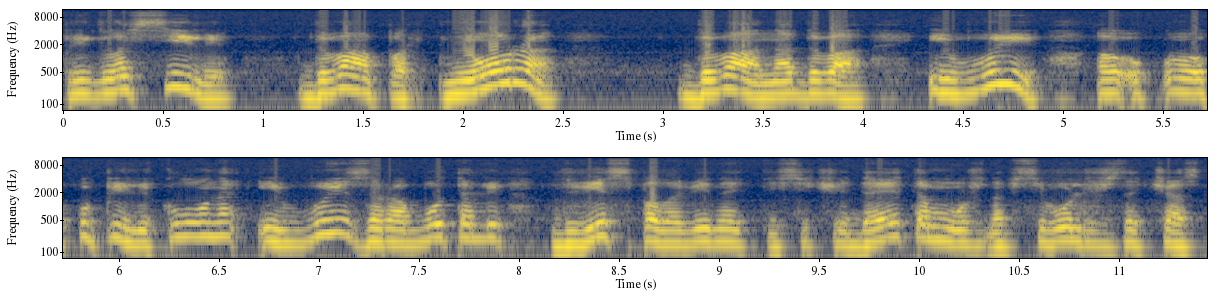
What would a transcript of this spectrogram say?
пригласили два партнера, два на два, и вы э, э, купили клона, и вы заработали две с половиной тысячи. Да это можно всего лишь за час.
